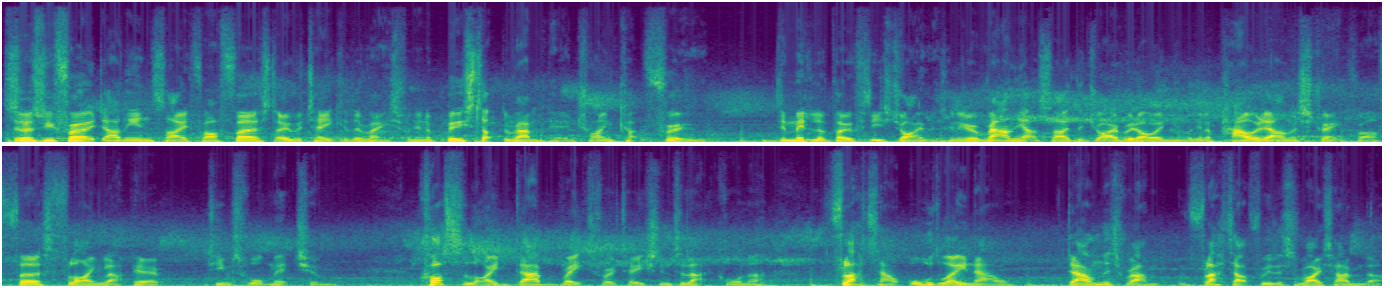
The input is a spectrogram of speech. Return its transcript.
So as we throw it down the inside for our first overtake of the race, we're going to boost up the ramp here and try and cut through the middle of both of these drivers. We're going to go around the outside of the driver at Owen. We're going to power down the straight for our first flying lap here at Team Sport Mitcham. Cross the line, dab brakes rotation into that corner, flat out all the way now, down this ramp and flat out through this right-hander.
